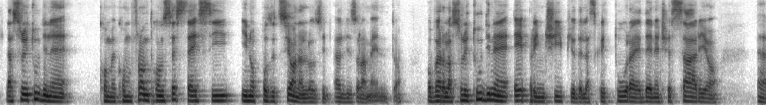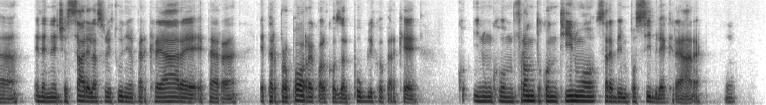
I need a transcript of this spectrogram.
la solitudine come confronto con se stessi in opposizione all'isolamento ovvero la solitudine è principio della scrittura ed è necessario, eh, ed è necessaria la solitudine per creare e per, e per, proporre qualcosa al pubblico perché in un confronto continuo sarebbe impossibile creare.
